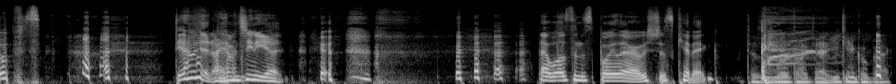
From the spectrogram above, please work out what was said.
Oops. Damn it, I haven't seen it yet. that wasn't a spoiler. I was just kidding. It doesn't work like that. You can't go back.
